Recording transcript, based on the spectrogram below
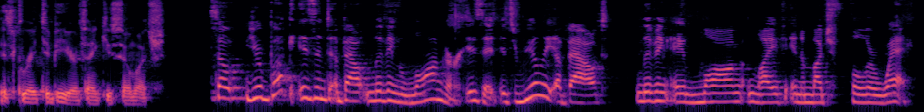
It's great to be here. Thank you so much. So your book isn't about living longer, is it? It's really about living a long life in a much fuller way.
